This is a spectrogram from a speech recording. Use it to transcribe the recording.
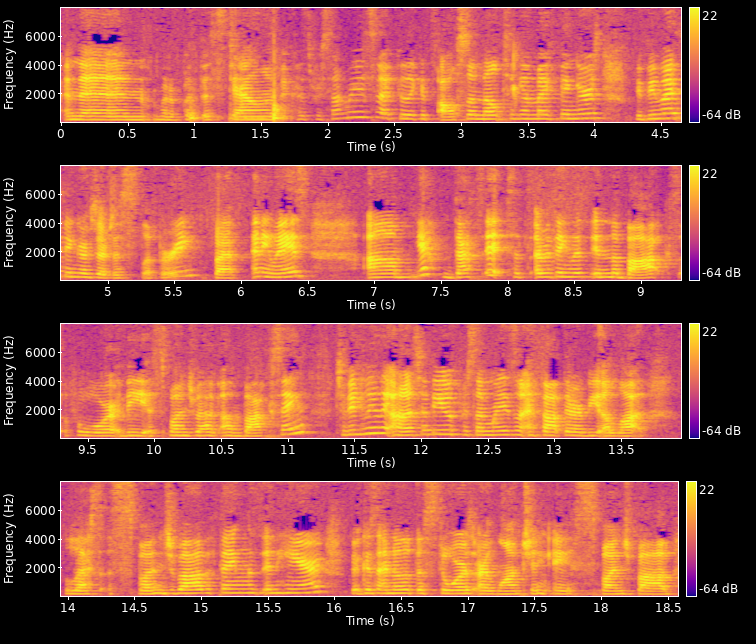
And then I'm gonna put this down because for some reason I feel like it's also melting on my fingers. Maybe my fingers are just slippery, but anyways, um, yeah, that's it. That's everything that's in the box for the SpongeBob unboxing. To be completely honest with you, for some reason I thought there would be a lot less SpongeBob things in here because I know that the stores are launching a SpongeBob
